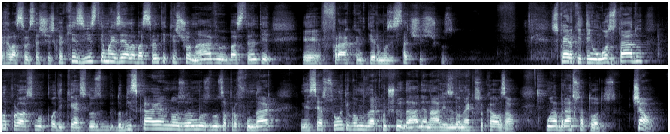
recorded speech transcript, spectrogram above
relação estatística que existe, mas ela é bastante questionável e bastante é, fraca em termos estatísticos. Espero que tenham gostado. No próximo podcast do, do Biscaya, nós vamos nos aprofundar nesse assunto e vamos dar continuidade à análise do nexo causal. Um abraço a todos. Tchau!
